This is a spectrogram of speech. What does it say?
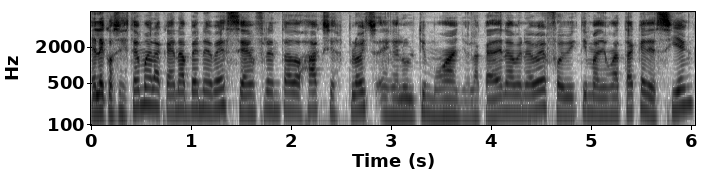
El ecosistema de la cadena BNB se ha enfrentado a hacks y exploits en el último año. La cadena BNB fue víctima de un ataque de 100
